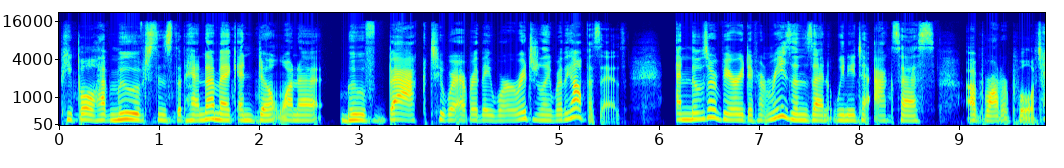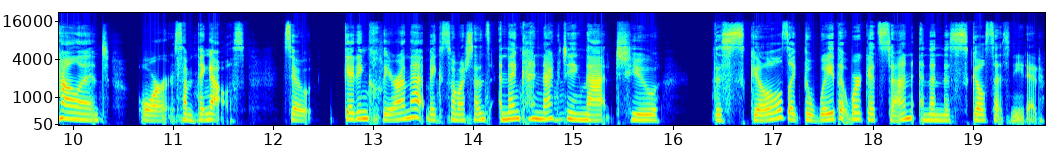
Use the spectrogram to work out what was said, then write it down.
people have moved since the pandemic and don't want to move back to wherever they were originally, where the office is. And those are very different reasons than we need to access a broader pool of talent or something else. So getting clear on that makes so much sense. And then connecting that to the skills, like the way that work gets done, and then the skill sets needed.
